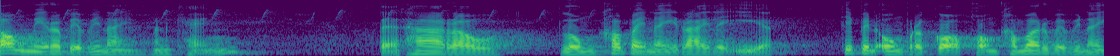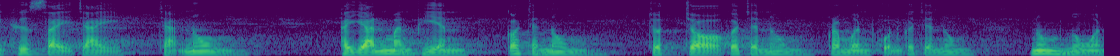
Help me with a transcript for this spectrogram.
ต้องมีระเบียบวินัยมันแข็ง แต่ถ้าเราลงเข้าไปในรายละเอียดที่เป็นองค์ประกอบของคำว่าระเบียบวินัยคือใส่ใจจะนุ่ม ขยันมันเพียรก็จะนุ่ม จดจ่อก็จะนุ่ม ประเมินผลก็จะนุ่ม นุ่มนวล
